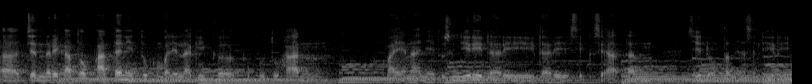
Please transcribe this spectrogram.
uh, generik atau paten itu kembali lagi ke kebutuhan layanannya itu sendiri dari dari si kesehatan si dokternya sendiri.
